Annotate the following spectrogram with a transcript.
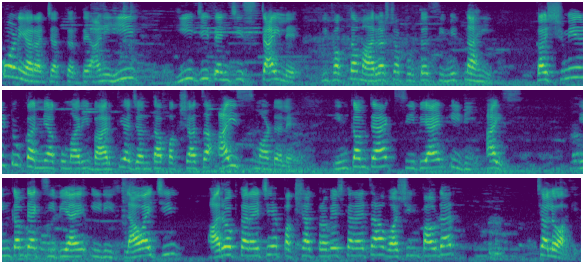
कोण या राज्यात करते? आणि ही ही जी त्यांची स्टाईल आहे ही फक्त महाराष्ट्रापुरतं सीमित नाही. काश्मीर टू कन्याकुमारी भारतीय जनता पक्षाचं आईस मॉडेल आहे. Income tax C B I E D आईस income tax C B I E D लावायची आरोप करायचे पक्षात प्रवेश करायचा वॉशिंग पावडर चलो आगे.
